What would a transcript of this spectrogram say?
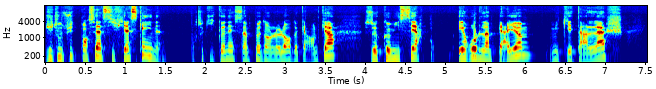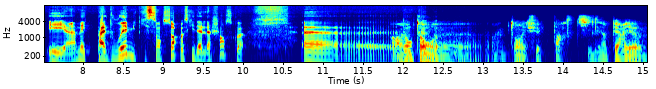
J'ai tout de suite pensé à Siphias Kane, pour ceux qui connaissent un peu dans le lore de 40k, ce commissaire héros de l'Imperium, mais qui est un lâche et un mec pas doué, mais qui s'en sort parce qu'il a de la chance, quoi. Euh, En, donc, même temps, euh, euh, en même temps, il fait partie de l'Imperium.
